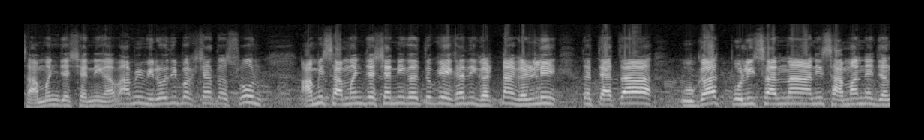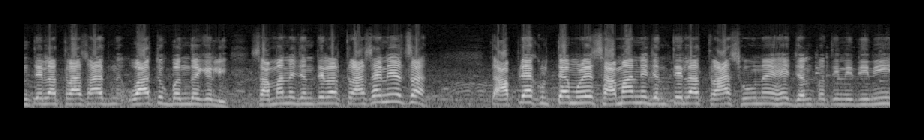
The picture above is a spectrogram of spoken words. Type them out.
सामंजस्याने घ्यावं आम्ही विरोधी पक्षात असून आम्ही सामंजस्याने करतो की एखादी घटना घडली तर त्याचा उगाच पोलिसांना आणि सामान्य जनतेला त्रास. आज वाहतूक बंद केली. सामान्य जनतेला त्रास आहे नाही याचा? तर आपल्या कृत्यामुळे सामान्य जनतेला त्रास होऊ नये हे जनप्रतिनिधींनी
